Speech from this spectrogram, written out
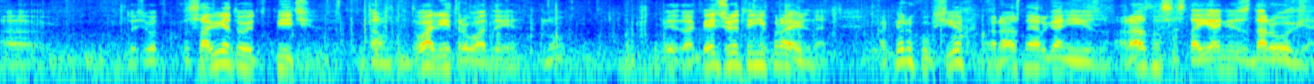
А, то есть вот советуют пить там 2 литра воды. Ну, опять же, это неправильно. Во-первых, у всех разный организм, разное состояние здоровья.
